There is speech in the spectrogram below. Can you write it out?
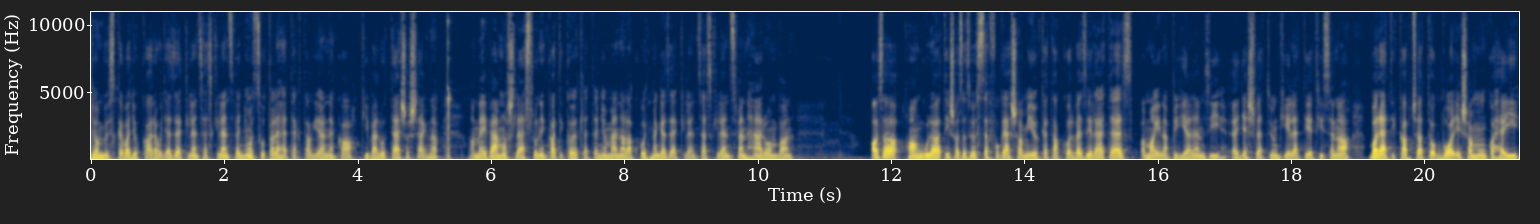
Nagyon büszke vagyok arra, hogy 1998 óta lehetek tagja ennek a kiváló társaságnak, amely Vámos Lászlóni Katika ötlete nyomán alakult meg 1993-ban az a hangulat és az az összefogás, ami őket akkor vezérelte, ez a mai napig jellemzi egyesületünk életét, hiszen a baráti kapcsolatokból és a munkahelyi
